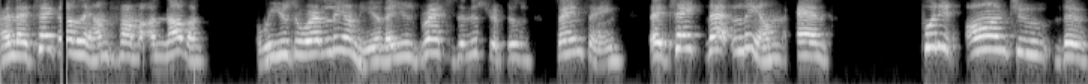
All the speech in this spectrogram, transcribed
And they take a limb from another. We use the word limb here. They use branches in the scriptures, same thing. They take that limb and put it onto the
